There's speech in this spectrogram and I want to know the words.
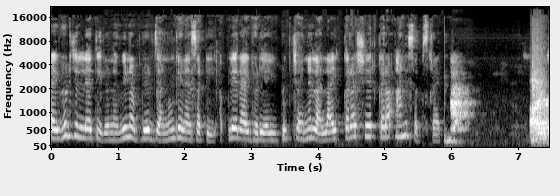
रायगड जिल्ह्यातील नवीन अपडेट जाणून घेण्यासाठी आपले रायगड या यूट्यूब चॅनलला लाईक करा शेअर करा आणि सबस्क्राईब करा. आज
